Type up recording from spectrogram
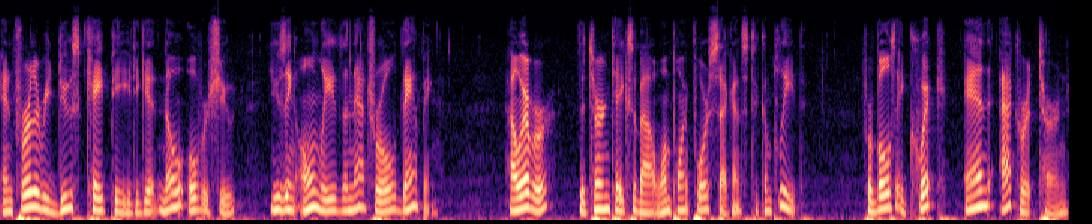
and further reduce Kp to get no overshoot using only the natural damping. However, the turn takes about 1.4 seconds to complete. For both a quick and accurate turn,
